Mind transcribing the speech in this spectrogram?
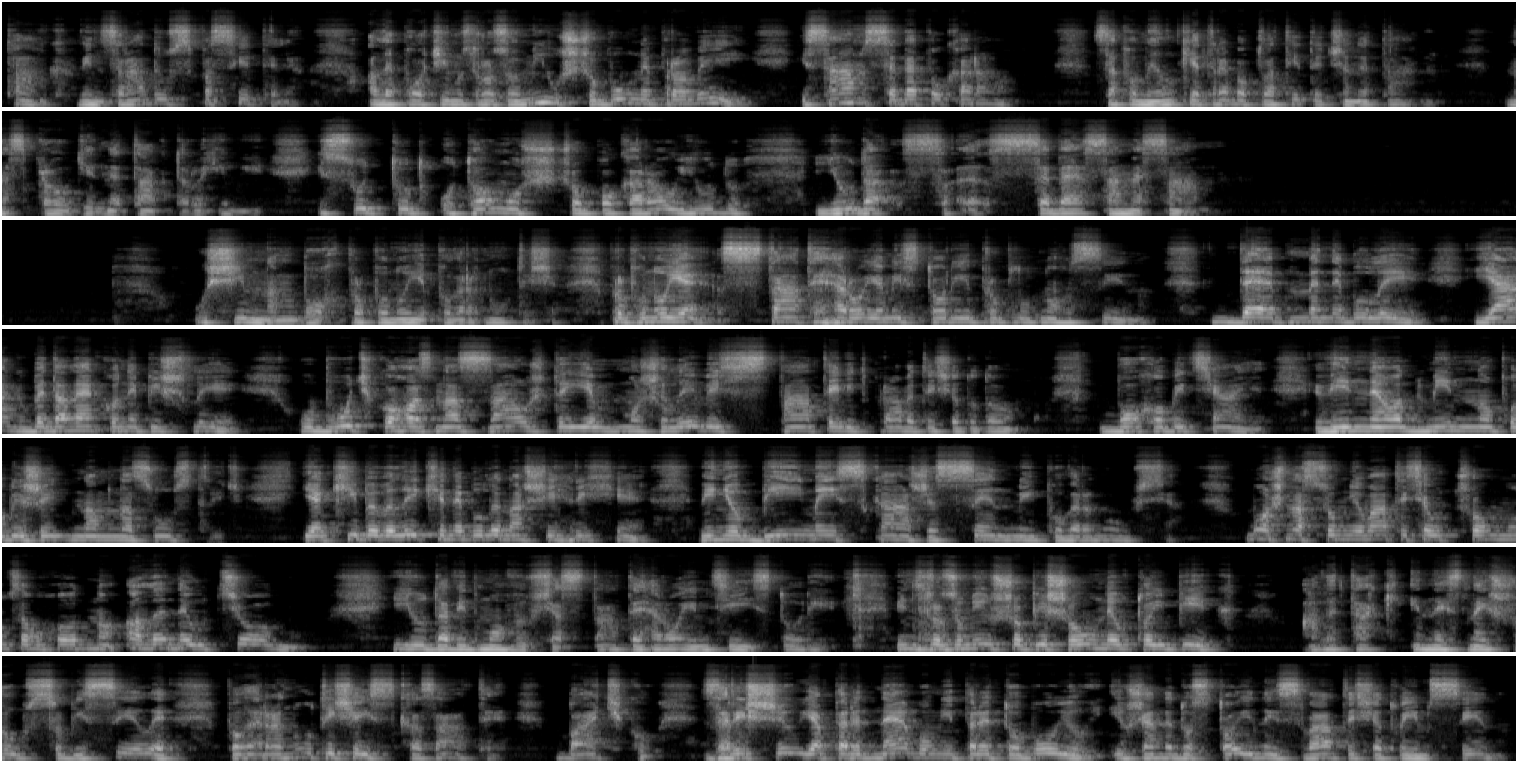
Так, він зрадив Спасителя, але потім зрозумів, що був неправий, і сам себе покарав. За помилки треба платити чи не так? Насправді не так, дорогі мої. І суть тут у тому, що покарав Юду, Юда себе саме сам. Усім нам Бог пропонує повернутися, пропонує стати героєм історії про блудного сина. Де б ми не були, як би далеко не пішли, у будь-кого з нас завжди є можливість встати, відправитися додому. Бог обіцяє, Він неодмінно побіжить нам назустріч. Які би великі не були наші гріхи, Він обійме і скаже: Син мій повернувся. Можна сумніватися в чому завгодно, але не в цьому. Юда відмовився стати героєм цієї історії. Він зрозумів, що пішов не в той бік, але так і не знайшов собі сили повернутися і сказати: Батьку, зарішив я перед небом і перед тобою, і вже недостойний зватися твоїм сином.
